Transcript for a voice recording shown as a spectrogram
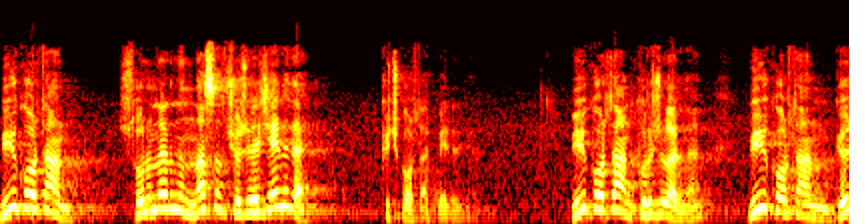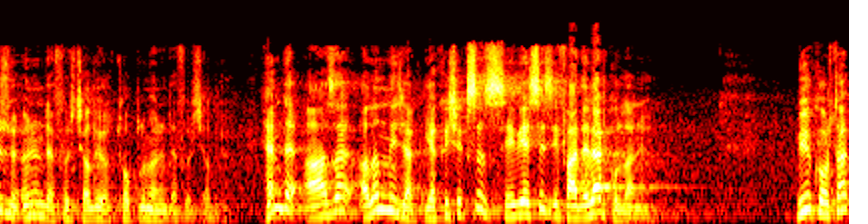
Büyük ortağın sorunlarının nasıl çözüleceğini de küçük ortak belirliyor. Büyük ortağın kurucularını, büyük ortağın gözü önünde fırçalıyor, toplum önünde fırçalıyor. Hem de ağza alınmayacak yakışıksız, seviyesiz ifadeler kullanıyor. Büyük ortak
